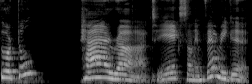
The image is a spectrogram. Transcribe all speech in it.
turtle, parrot. Excellent, very good.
